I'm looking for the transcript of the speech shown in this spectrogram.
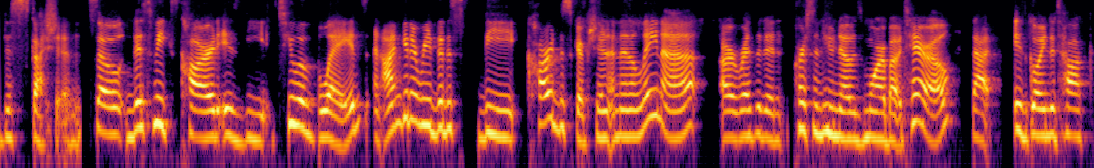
discussion. So this week's card is the Two of Blades, and I'm going to read the the card description, and then Elayna, our resident person who knows more about tarot, that is going to talk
